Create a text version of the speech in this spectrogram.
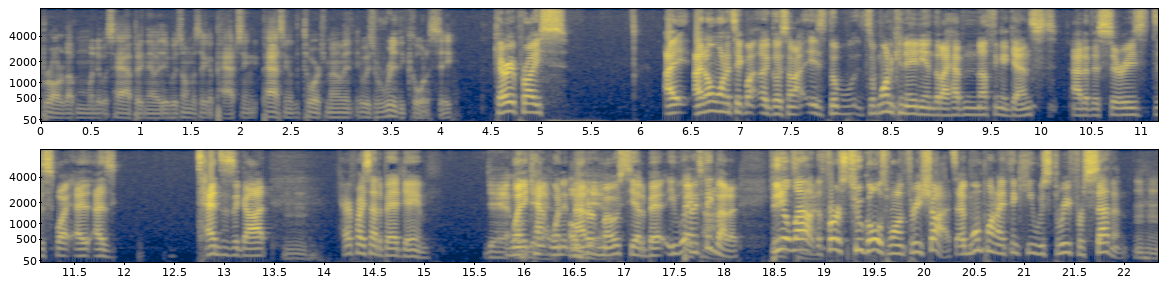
brought it up when it was happening. That it was almost like a passing passing of the torch moment. It was really cool to see. Carey Price. I, I don't want to take my like, listen. I- Is the it's the one Canadian that I have nothing against out of this series, despite as, as tense as it got. Carey Price had a bad game. Yeah, when it count, when it mattered most, he had a bad. He, I mean, think about it. He Big allowed time. the first two goals were on three shots. At one point, I think he was three for 7 Mm-hmm.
